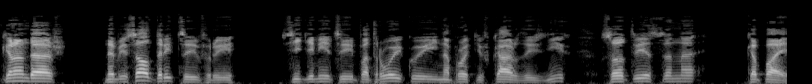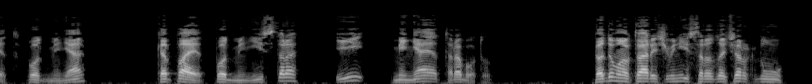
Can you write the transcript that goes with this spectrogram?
Карандаш написал три цифры, с единицы по тройку, и напротив каждой из них, соответственно, копает под меня, копает под министра и меняет работу. Подумав, товарищ министр зачеркнул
